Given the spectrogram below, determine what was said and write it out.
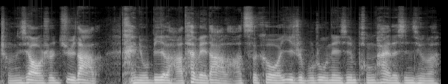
成效是巨大的，太牛逼了哈，太伟大了啊！此刻我抑制不住内心澎湃的心情啊！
